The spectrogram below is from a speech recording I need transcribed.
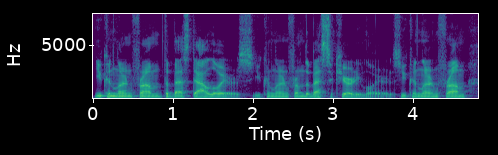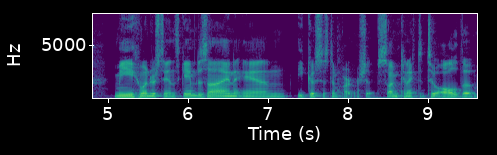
You can learn from the best DAO lawyers. You can learn from the best security lawyers. You can learn from me who understands game design and ecosystem partnerships. So I'm connected to all the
